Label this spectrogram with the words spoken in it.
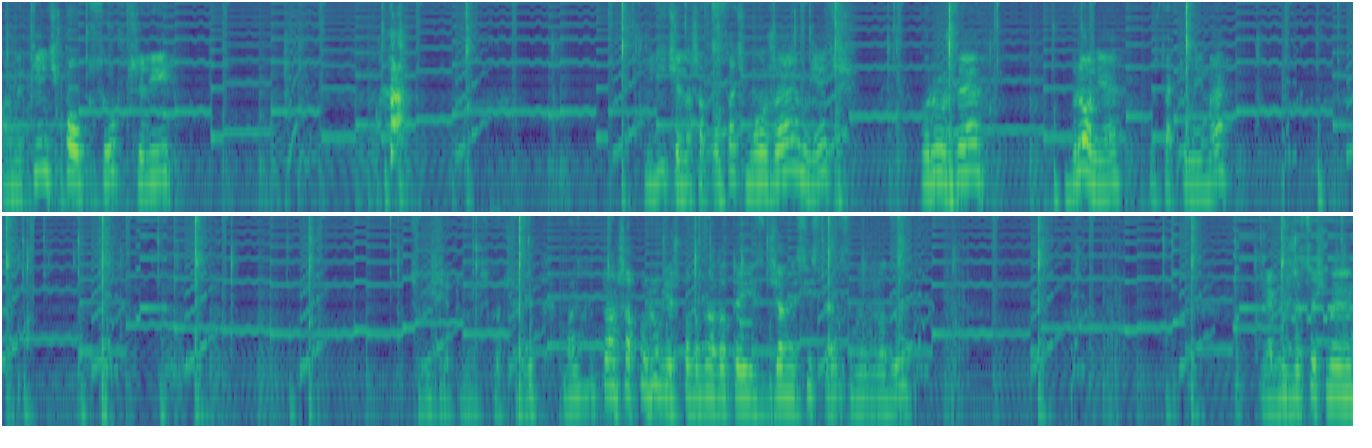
Mamy 5 pokesów, czyli... Widzicie, nasza postać może mieć różne bronie, że tak to ujmę. Oczywiście tu nie wskoczyli. Plansza również podobna do tej z Gianni Sisters, moi drodzy. Jak już jesteśmy,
